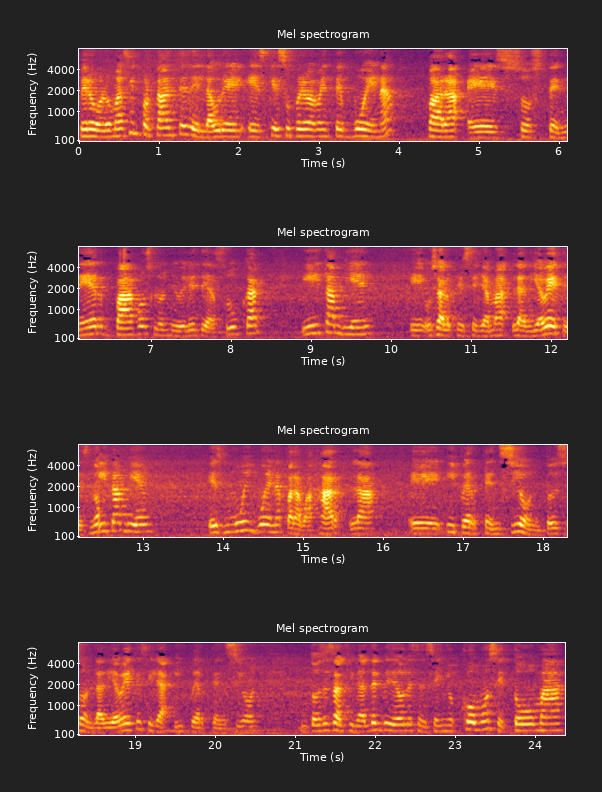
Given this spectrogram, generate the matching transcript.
Pero lo más importante del laurel es que es supremamente buena para eh, sostener bajos los niveles de azúcar y también, eh, o sea, lo que se llama la diabetes, ¿no? Y también es muy buena para bajar la eh, hipertensión. Entonces son la diabetes y la hipertensión. Entonces al final del video les enseño cómo se toma,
